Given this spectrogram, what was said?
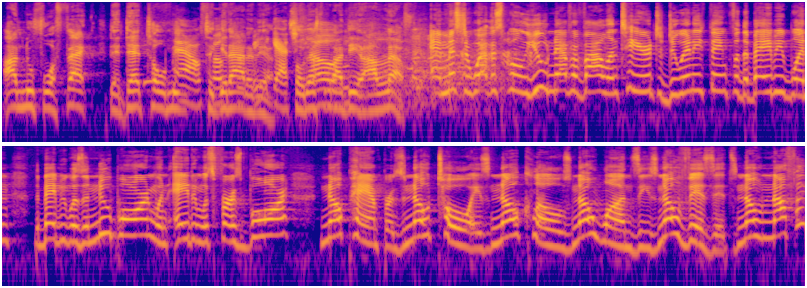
I knew for a fact that that told me Sounds to get out of there. So that's what I did. I left. And Mr. Weatherspoon, you never volunteered to do anything for the baby when the baby was a newborn, when Aiden was first born. No pampers, no toys, no clothes, no onesies, no visits, no nothing.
